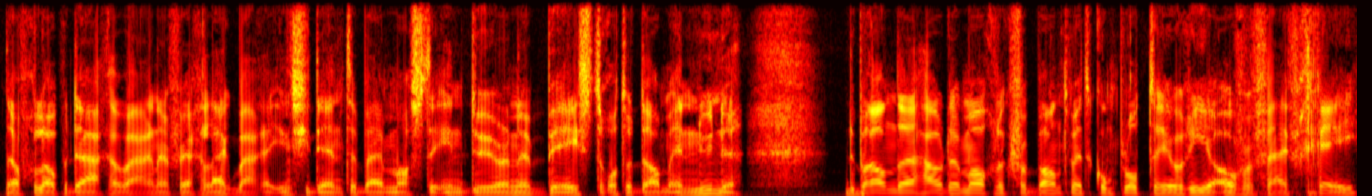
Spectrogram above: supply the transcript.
De afgelopen dagen waren er vergelijkbare incidenten bij masten in Deurne, Beest, Rotterdam en Nune. De branden houden mogelijk verband met complottheorieën over 5G...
